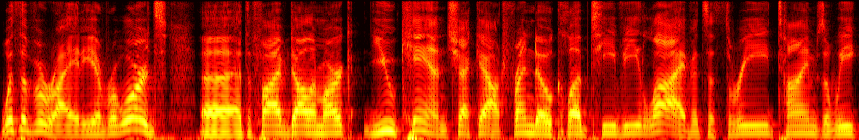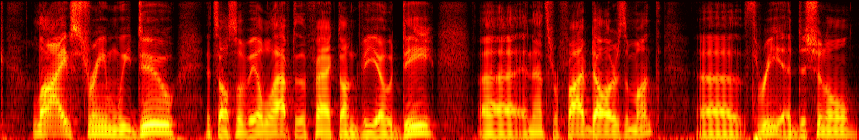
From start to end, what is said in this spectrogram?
with a variety of rewards. Uh, at the $5 mark, you can check out Friendo Club TV live. It's a three times a week live stream we do. It's also available after the fact on VOD, uh, and that's for $5 a month. Uh, three additional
